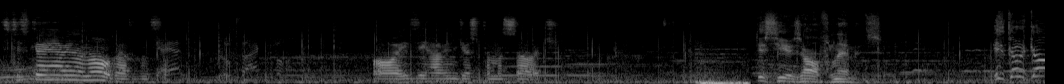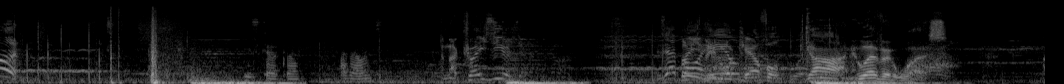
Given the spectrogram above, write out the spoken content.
Is this guy having an orgasm? or something? Or is he having just a massage? This here's off limits. He's got a gun! He's got a gun. I don't. Am I crazy or is that... Is that Please be more careful. Gone, whoever it was.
